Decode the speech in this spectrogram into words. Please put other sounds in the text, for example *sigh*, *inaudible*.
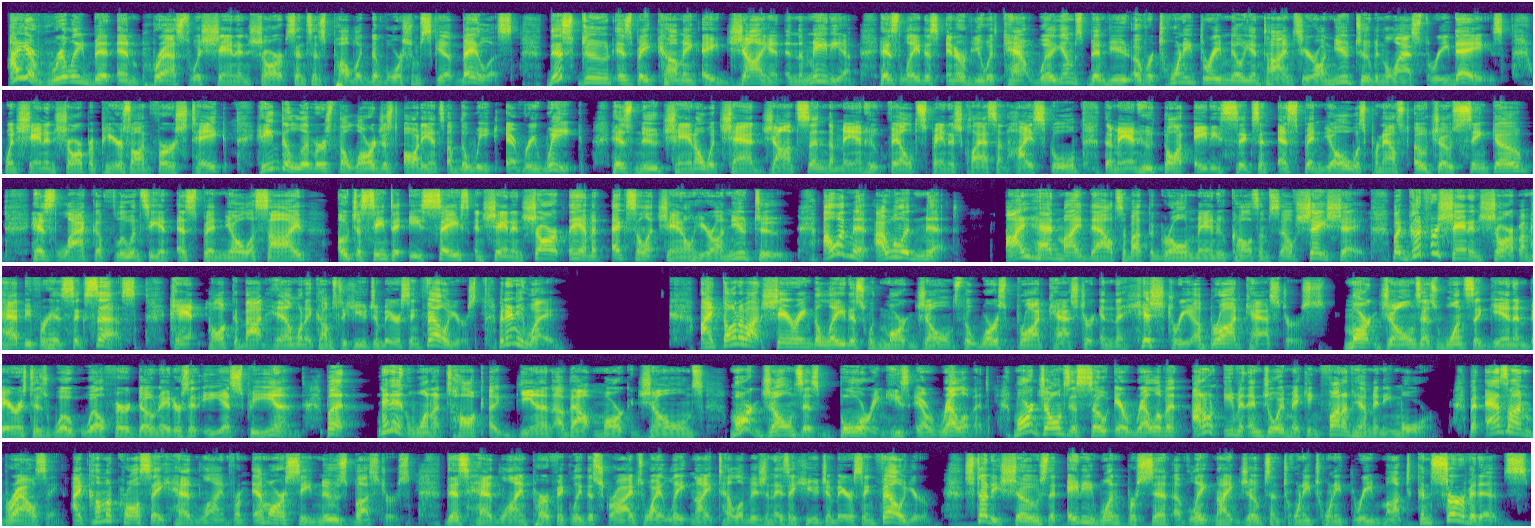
I have really been impressed with Shannon Sharpe since his public divorce from Skip Bayless. This dude is becoming a giant in the media. His latest interview with Katt Williams been viewed over 23 million times here on YouTube in the last 3 days. When Shannon Sharpe appears on First Take, he delivers the largest audience of the week every week. His new channel with Chad Johnson, the man who failed Spanish class in high school, the man who thought 86 in Espanol was pronounced ocho Cinco, his lack of fluency in Espanol aside, Ochacinta E. Seis and Shannon Sharpe, they have an excellent channel here on YouTube. I'll admit, I will admit, I had my doubts about the grown man who calls himself Shay Shay, but good for Shannon Sharpe. I'm happy for his success. Can't talk about him when it comes to huge embarrassing failures. But anyway, I thought about sharing the latest with Mark Jones, the worst broadcaster in the history of broadcasters. Mark Jones has once again embarrassed his woke welfare donators at ESPN. But I didn't want to talk again about Mark Jones. Mark Jones is boring. He's irrelevant. Mark Jones is so irrelevant, I don't even enjoy making fun of him anymore. But as I'm browsing, I come across a headline from MRC Newsbusters. This headline perfectly describes why late night television is a huge embarrassing failure. Study shows that 81% of late night jokes in 2023 mocked conservatives.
